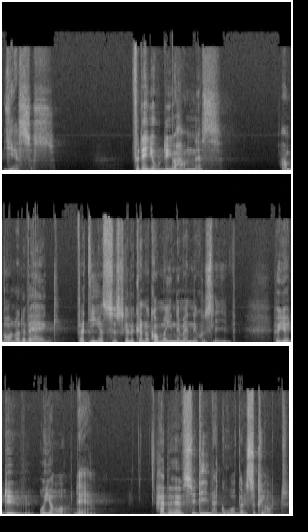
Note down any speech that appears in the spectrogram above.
Jesus? För det gjorde Johannes. Han banade väg för att Jesus skulle kunna komma in i människors liv. Hur gör du och jag det? Här behövs ju dina gåvor såklart.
